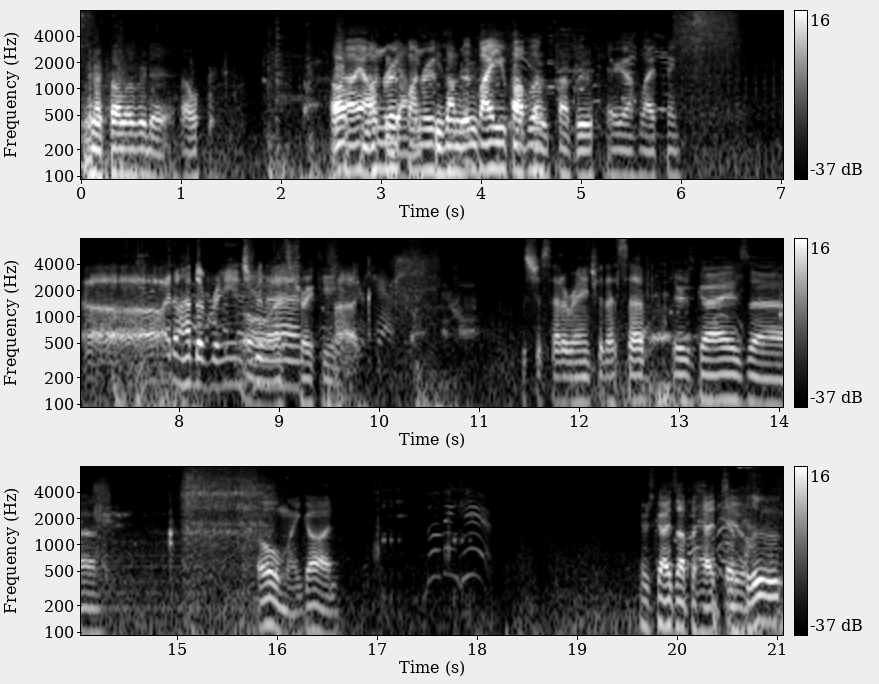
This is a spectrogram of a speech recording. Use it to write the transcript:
I'm gonna crawl over to Elk. Oh, yeah, on roof, on me. roof. He's on roof. By you, Top Pablo. roof, Top roof. There you go, live thing. Oh, I don't have the range Oh, for that. that's tricky. Fuck. chance. It's just out of range for that sub. There's guys. uh... Oh my god. Moving here. There's guys up ahead Yeah, too. blue,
